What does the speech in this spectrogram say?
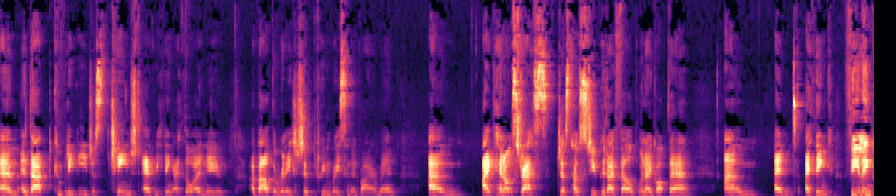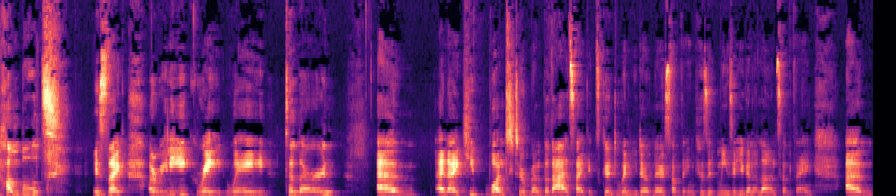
Um, and that completely just changed everything I thought I knew about the relationship between race and environment. Um, I cannot stress just how stupid I felt when I got there. Um, and I think feeling humbled is like a really great way to learn. Um, and I keep wanting to remember that. It's like it's good when you don't know something because it means that you're going to learn something. Um,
